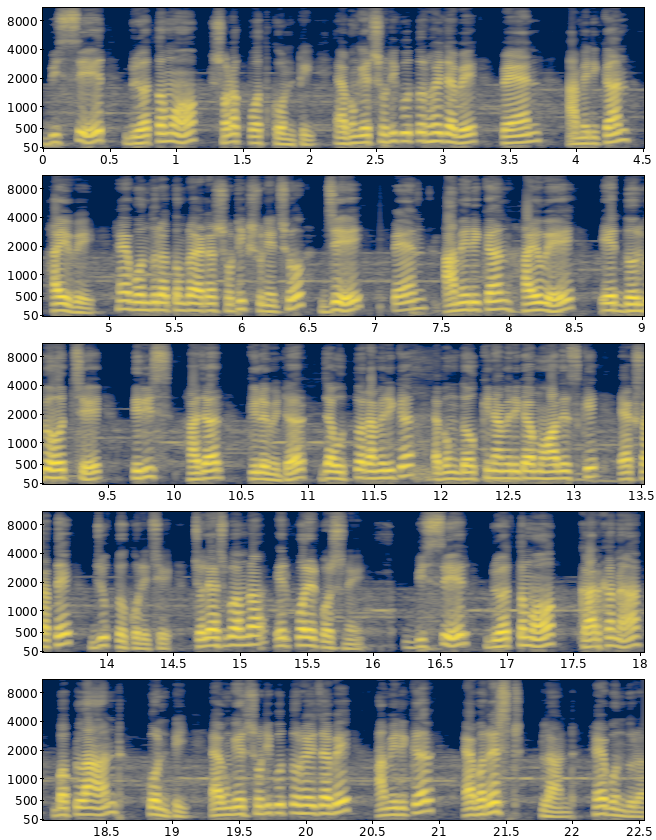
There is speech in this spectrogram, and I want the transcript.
বিশ্বের বৃহত্তম সড়ক পথ কোনটি? এবং এর সঠিক উত্তর হয়ে যাবে প্যান আমেরিকান হাইওয়ে। হ্যাঁ বন্ধুরা, তোমরা এটা সঠিক শুনেছো যে প্যান আমেরিকান হাইওয়ে এর দৈর্ঘ্য হচ্ছে তিরিশ হাজার কিলোমিটার, যা উত্তর আমেরিকা এবং দক্ষিণ আমেরিকা মহাদেশকে একসাথে যুক্ত করেছে। চলে আসব আমরা এর পরের প্রশ্নে। বিশ্বের বৃহত্তম কারখানা বা প্লান্ট কোনটি? এবং এর সঠিক উত্তর হয়ে যাবে আমেরিকার এভারেস্ট প্লান্ট হ্যাঁ বন্ধুরা,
